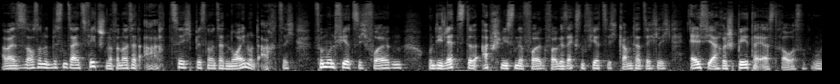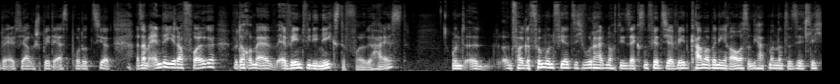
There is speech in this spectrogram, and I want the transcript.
Aber es ist auch so ein bisschen Science Fiction. Von 1980 bis 1989, 45 Folgen und die letzte abschließende Folge, Folge 46, kam tatsächlich elf Jahre später erst raus, wurde elf Jahre später erst produziert. Also am Ende jeder Folge wird auch immer erwähnt, wie die nächste Folge heißt. Und äh, in Folge 45 wurde halt noch die 46 erwähnt, kam aber nie raus und die hat man dann tatsächlich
